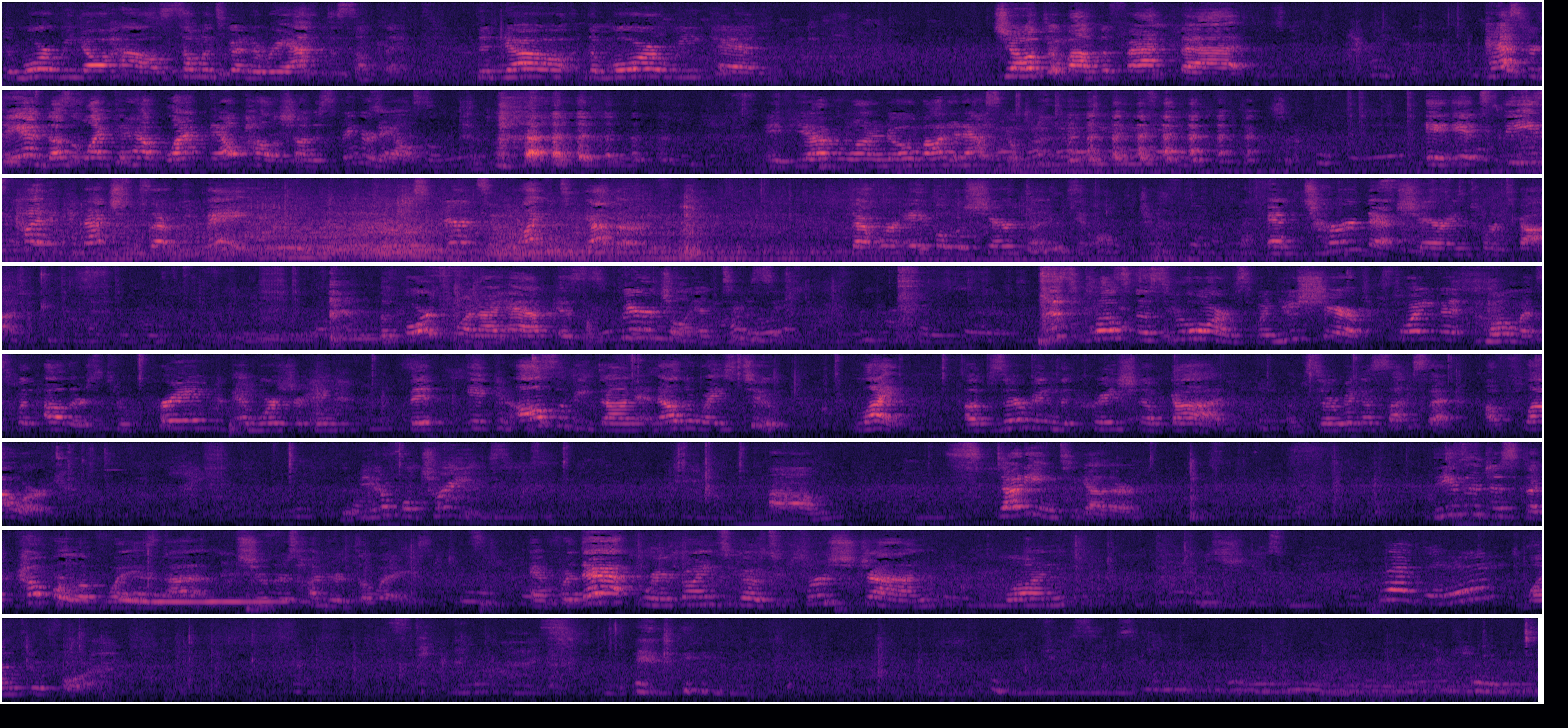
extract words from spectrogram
the more we know how someone's going to react to something. The know, the more we can joke about the fact that Pastor Dan doesn't like to have black nail polish on his fingernails. if you ever want to know about it, ask them. it, it's these kind of connections that we make, spirits and life together, that we're able to share things and turn that sharing towards God. The fourth one I have is spiritual intimacy. This closeness forms when you share poignant moments with others through praying and worshiping. But it can also be done in other ways too, like observing the creation of God, observing a sunset, a flower, the beautiful trees, um, studying together. These are just a couple of ways. I'm sure there's hundreds of ways. And for that, we're going to go to 1 John 1, 1 through 4.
